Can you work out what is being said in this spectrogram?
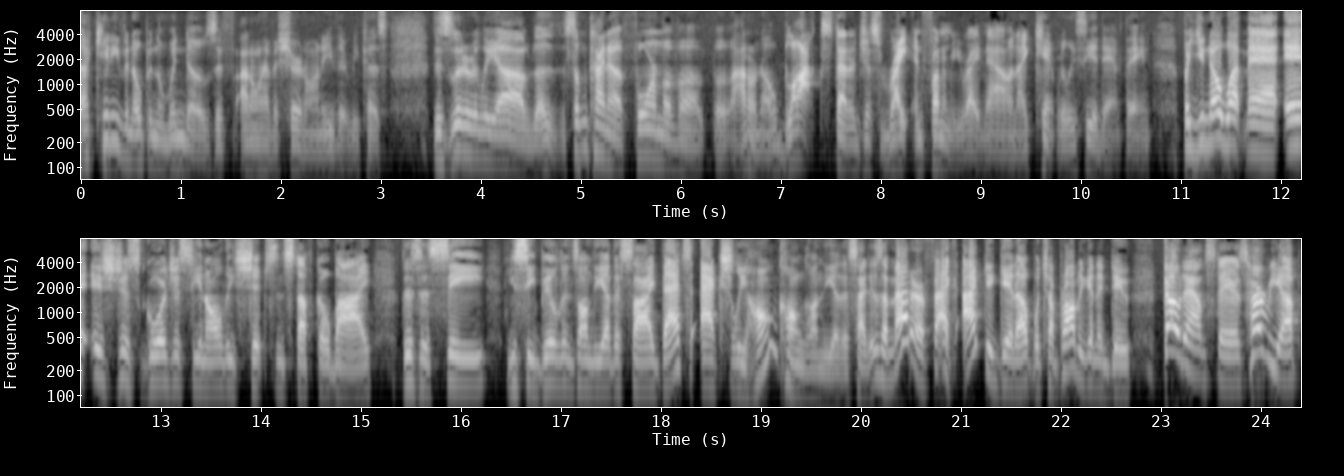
I can't even open the windows if I don't have a shirt on either because there's literally uh some kind of form of a uh, I don't know blocks that are just right in front of me right now, and I can't really see a damn thing. But you know what, man? It is just gorgeous seeing all these ships and stuff go by. There's a sea. You see buildings on the other side. That's actually Hong Kong on the other side. As a matter of fact, I could get up, which I'm probably gonna do. Go downstairs. Hurry up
